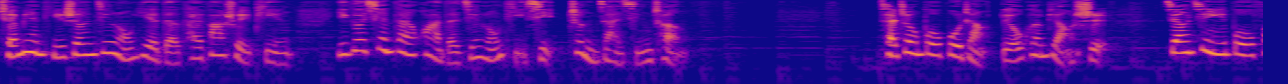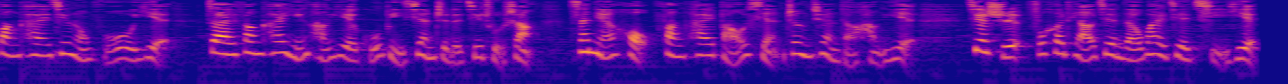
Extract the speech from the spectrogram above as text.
全面提升金融业的开发水平。一个现代化的金融体系正在形成。财政部部长刘昆表示。将进一步放开金融服务业，在放开银行业股比限制的基础上，三年后放开保险、证券等行业。届时，符合条件的外界企业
